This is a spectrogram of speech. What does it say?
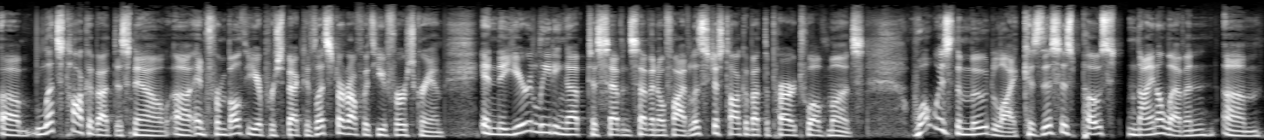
um, let's talk about this now, uh, and from both of your perspectives. Let's start off with you first, Graeme. In the year leading up to seven seven oh five, let's just talk about the prior twelve months. What was the mood like? Because this is post 9-11. Um,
